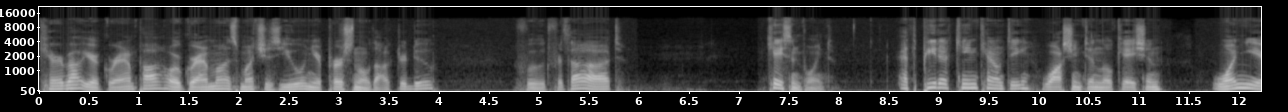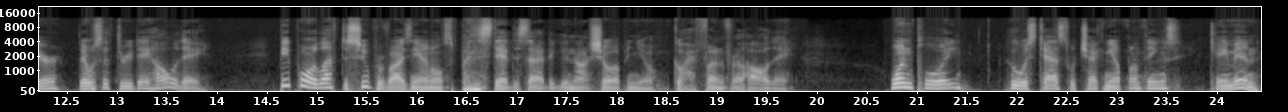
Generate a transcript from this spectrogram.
Care about your grandpa or grandma as much as you and your personal doctor do? Food for thought. Case in point. At the PETA King County, Washington location, one year there was a three day holiday. People were left to supervise the animals, but instead decided to not show up and you know, go have fun for the holiday. One employee, who was tasked with checking up on things, came in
